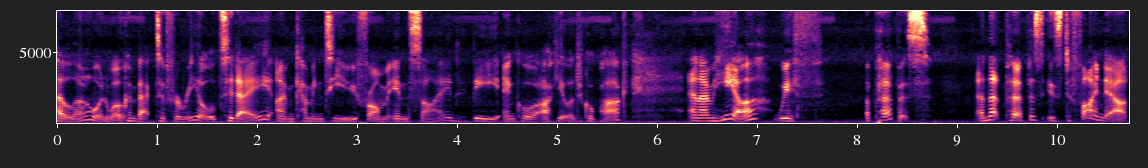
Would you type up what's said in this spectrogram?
Hello and welcome back to For Riel. Today I'm coming to you from inside the Angkor Archaeological Park and I'm here with a purpose. And that purpose is to find out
